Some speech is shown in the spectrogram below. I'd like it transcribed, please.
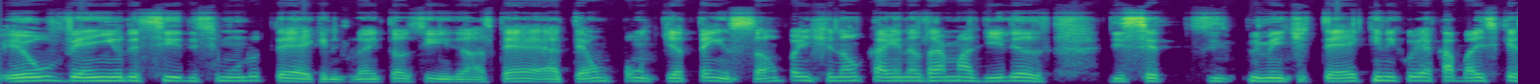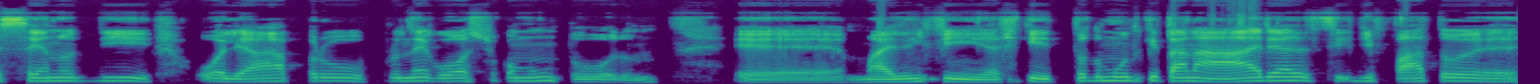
eu venho desse, desse mundo técnico, né? Então, assim, até, até um ponto de atenção para a gente não cair nas armadilhas de ser simplesmente técnico e acabar esquecendo de olhar para o negócio como um todo. É, mas, enfim, acho que todo mundo que está na área, de fato, é,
